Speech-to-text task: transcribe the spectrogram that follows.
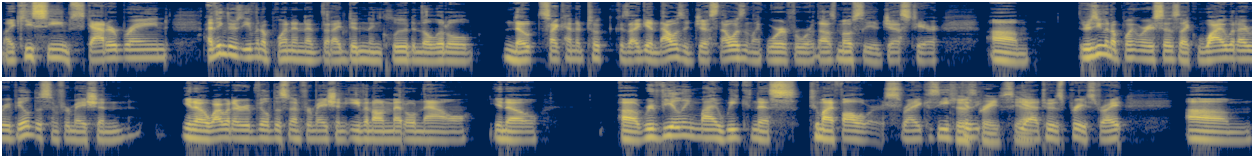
Like he seems scatterbrained. I think there's even a point in it that I didn't include in the little notes I kind of took because again, that was a gist. That wasn't like word for word. That was mostly a gist here. Um there's even a point where he says like why would I reveal this information? You know, why would I reveal this information even on metal now? You know, uh revealing my weakness to my followers, right? Cuz he To his he- priest, yeah. yeah. to his priest, right? Um,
